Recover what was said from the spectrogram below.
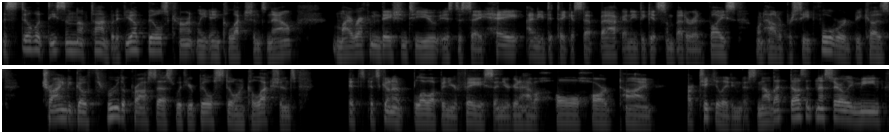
is still a decent enough time. But if you have bills currently in collections now, my recommendation to you is to say, hey, I need to take a step back. I need to get some better advice on how to proceed forward because trying to go through the process with your bill still in collections it's it's going to blow up in your face and you're going to have a whole hard time articulating this now that doesn't necessarily mean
